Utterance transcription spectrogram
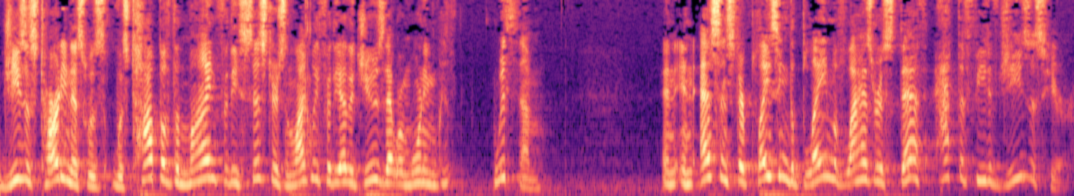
Jesus' tardiness was, was top of the mind for these sisters and likely for the other Jews that were mourning with, with them. And in essence, they're placing the blame of Lazarus' death at the feet of Jesus here.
